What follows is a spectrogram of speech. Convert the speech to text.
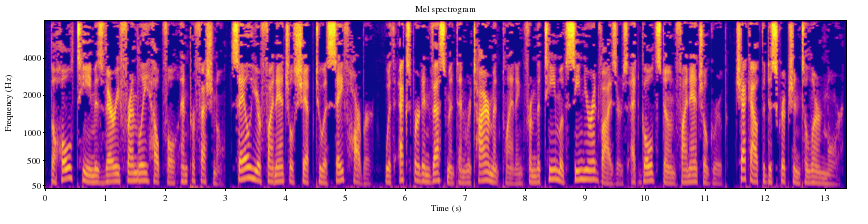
The whole team is very friendly, helpful, and professional. Sail your financial ship to a safe harbor with expert investment and retirement planning from the team of senior advisors at Goldstone Financial Group. Check out the description to learn more.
